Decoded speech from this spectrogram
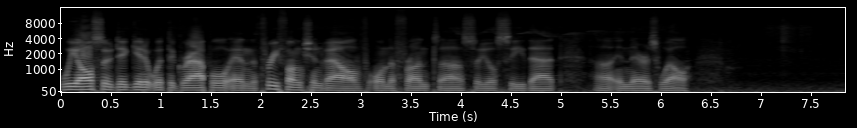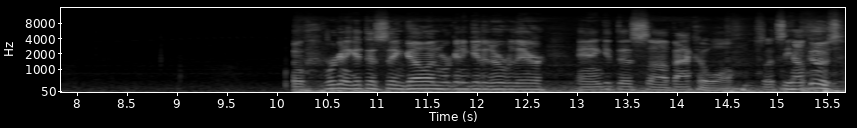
We also did get it with the grapple and the three function valve on the front. Uh, so you'll see that uh, in there as well. We're going to get this thing going. We're going to get it over there and get this uh, backhoe off. So let's see how it goes.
